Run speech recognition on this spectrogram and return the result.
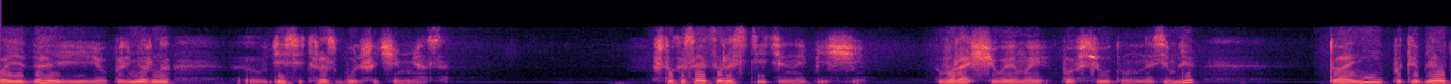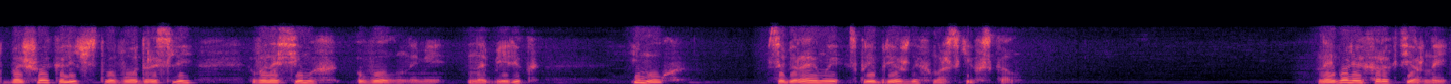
поедая ее примерно в 10 раз больше, чем мясо. Что касается растительной пищи, выращиваемой повсюду на земле, то они потребляют большое количество водорослей, выносимых волнами на берег, и мух, собираемый с прибрежных морских скал. Наиболее характерной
